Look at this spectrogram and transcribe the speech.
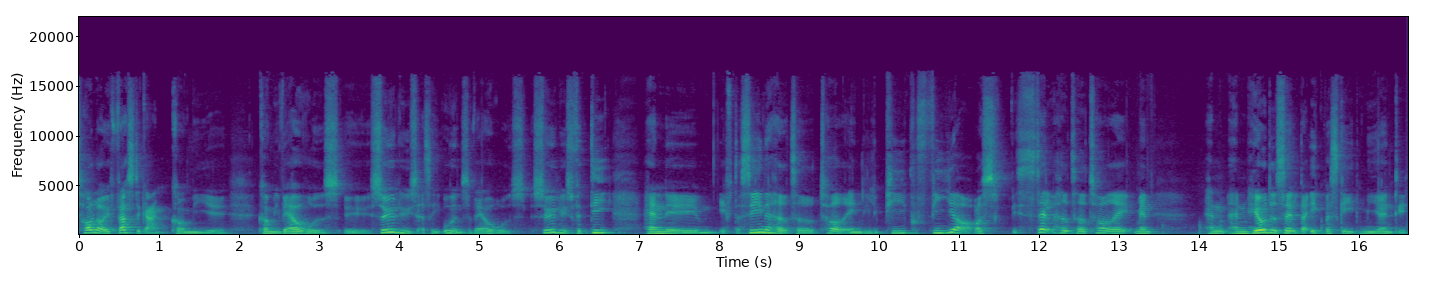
12-årig første gang kom i, øh, kom i Værgerådets øh, søgelys, altså i Odense Værgerådets søgelys, fordi han øh, efter sine havde taget tøjet af en lille pige på fire, og også selv havde taget tøjet af, men han, han hævdede selv, der ikke var sket mere end det.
